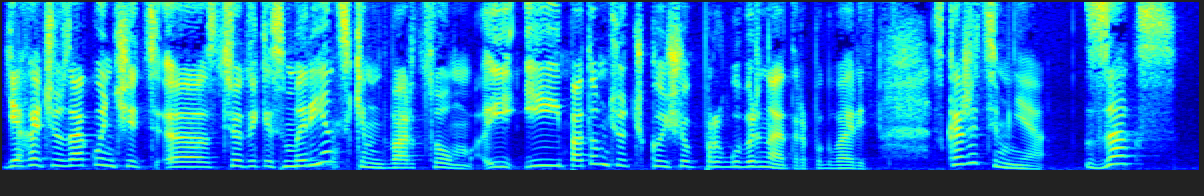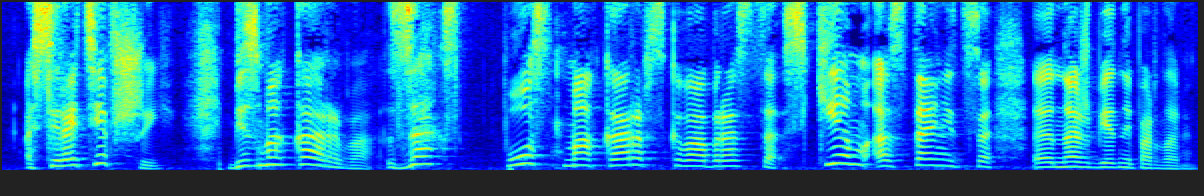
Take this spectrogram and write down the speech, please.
Я хочу закончить э, все-таки с Мариинским дворцом и, и потом чуточку еще про губернатора поговорить. Скажите мне, ЗАГС осиротевший, без Макарова, ЗАГС постмакаровского образца. С кем останется э, наш бедный парламент?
